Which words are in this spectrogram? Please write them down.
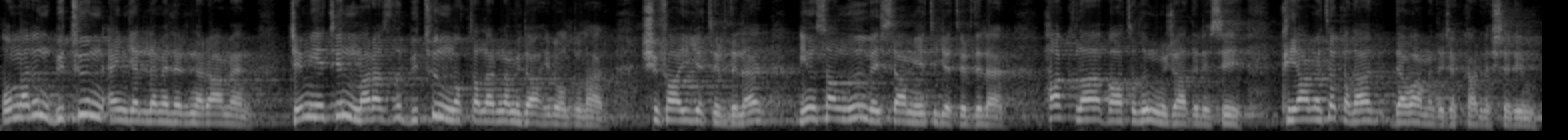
onların bütün engellemelerine rağmen cemiyetin marazlı bütün noktalarına müdahil oldular. Şifayı getirdiler, insanlığı ve İslamiyeti getirdiler. Hakla batılın mücadelesi kıyamete kadar devam edecek kardeşlerim.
